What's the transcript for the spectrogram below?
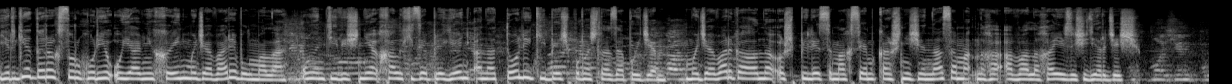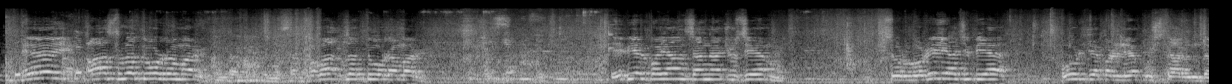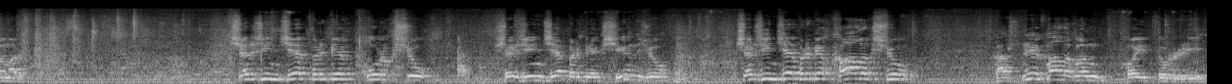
Ерге дырық сургури уявни хейн мыжаваре булмала. Унын тивишне хал хизеплеген Анатолий Кибеч пурнашла запыджа. Мыжавар галаны ыш пилесі Максим Кашнижина саматлыға авалыға езеші дердеш. Эй, аслы турымыр, қыватлы турымыр. Эбир баян сана жүзем, сургури яжыбе, бұрде бірле пұштарындымыр. Шыржинче пірбек құрық шу, шыржинче пірбек шин жу, шыржинче пірбек халық шу, кашны халығын қой турри.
